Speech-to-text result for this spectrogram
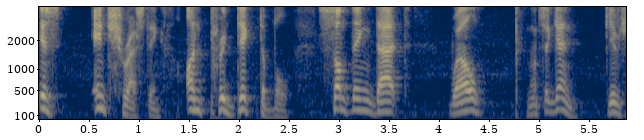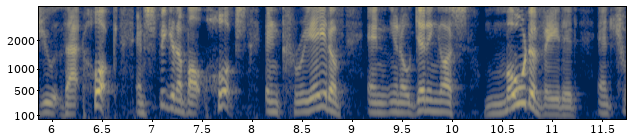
is interesting, unpredictable. Something that, well, once again, gives you that hook. And speaking about hooks and creative and, you know, getting us motivated and tr-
